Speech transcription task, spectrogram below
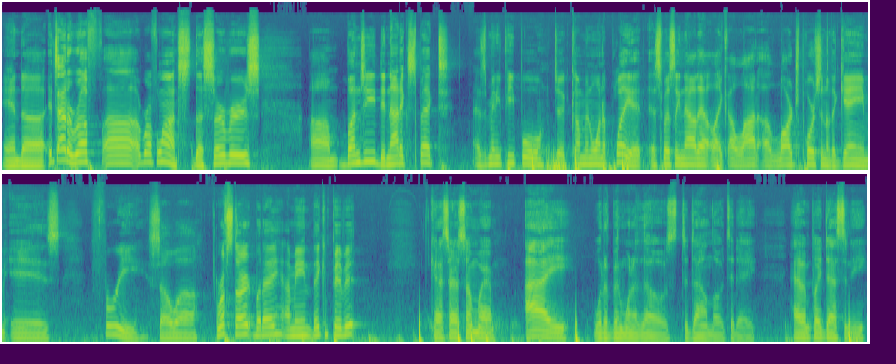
and uh, it's had a rough uh, a rough launch. The servers, um, Bungie did not expect as many people to come and want to play it, especially now that like a lot a large portion of the game is free. So uh, rough start, but hey, I mean they can pivot. Gotta start somewhere. I would have been one of those to download today. Haven't played Destiny.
